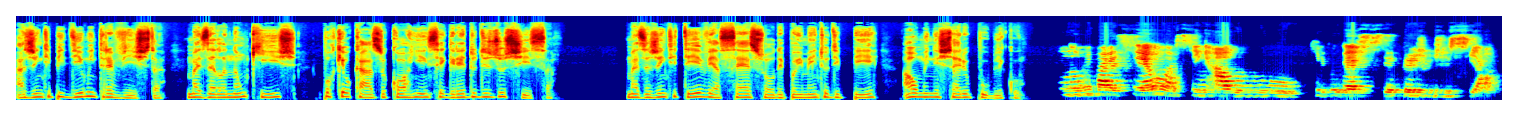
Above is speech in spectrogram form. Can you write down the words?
A gente pediu entrevista, mas ela não quis porque o caso corre em segredo de justiça. Mas a gente teve acesso ao depoimento de P ao Ministério Público. Não me pareceu assim algo que pudesse ser prejudicial.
